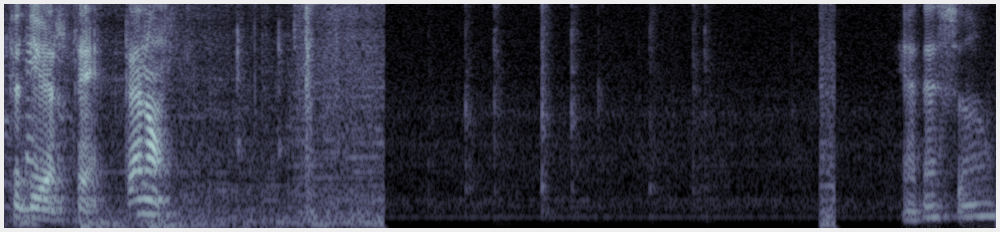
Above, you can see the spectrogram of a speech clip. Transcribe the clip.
più divertente, no? E adesso?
